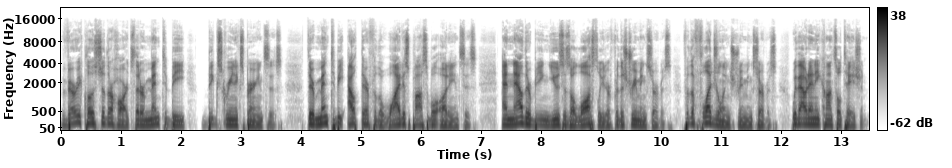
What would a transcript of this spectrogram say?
very close to their hearts, that are meant to be big screen experiences. They're meant to be out there for the widest possible audiences. And now they're being used as a loss leader for the streaming service, for the fledgling streaming service, without any consultation.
